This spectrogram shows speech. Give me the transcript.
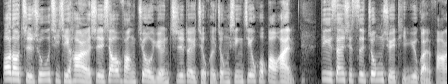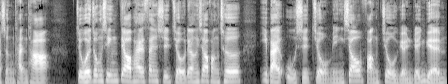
报道指出，齐齐哈尔市消防救援支队指挥中心接获报案，第三十四中学体育馆发生坍塌。指挥中心调派三十九辆消防车、一百五十九名消防救援人员、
